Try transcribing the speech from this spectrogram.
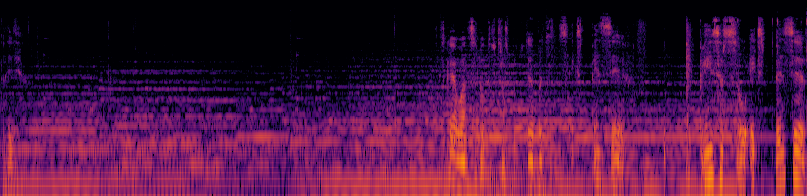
The idea guy wants a lot of transport but it's expensive The planes are so expensive.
